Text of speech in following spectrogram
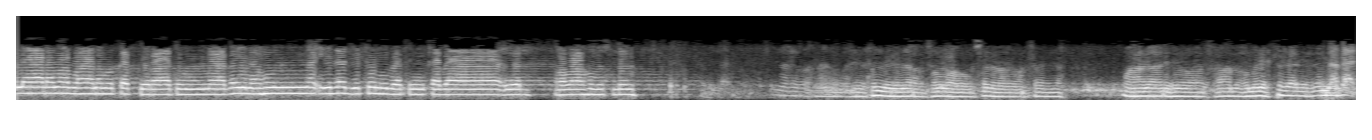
إلى رمضان مكفرات ما بينهن إذا اجتنبت الكبائر. رواه مسلم. الله الرحمن الرحيم الحمد لله وصلى الله وسلم على رسول الله وعلى آله وأصحابه. ومن اهتدى به أما بعد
